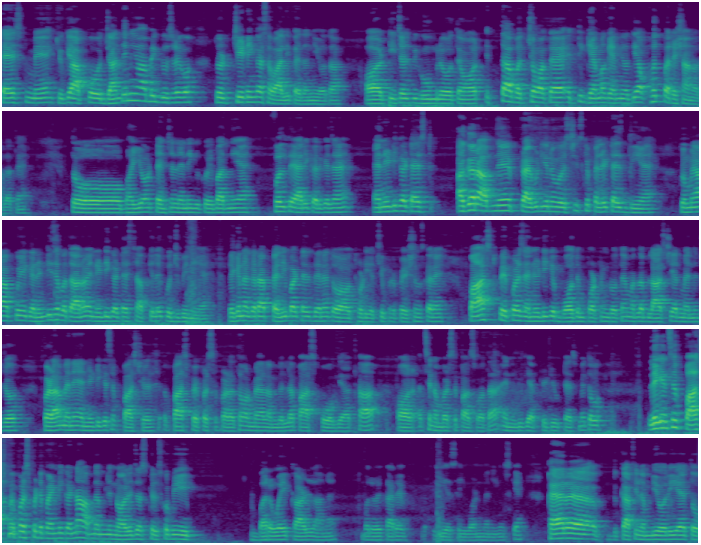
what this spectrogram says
टेस्ट में, क्योंकि आपको जानते नहीं हो आप एक दूसरे को तो चीटिंग का सवाल ही पैदा नहीं होता। और टीचर्स भी घूम रहे होते हैं और इतना बच्चा होता है, इतनी गहमा गहमी होती है, आप खुद परेशान हो जाते हैं। तो भाइयों, टेंशन लेने की कोई बात नहीं है फुल तैयारी करके जाएँ। एन का टेस्ट अगर आपने प्राइवेट यूनिवर्सिटीज़ के पहले टेस्ट दिए हैं तो मैं आपको ये गारंटी से बता रहा हूँ एन का टेस्ट आपके लिए कुछ भी नहीं है। लेकिन अगर आप पहली बार टेस्ट दे रहे हैं तो थोड़ी अच्छी प्रिपरेशन करें। पास्ट पेपर्स एन के बहुत इंपॉर्टेंट होते हैं। मतलब लास्ट ईयर मैंने जो पढ़ा, मैंने एन के सिर्फ़ पास्ट ईयर पास्ट पेपर से पढ़ा था और मैं अलहमदिल्ला पास हो गया था और अच्छे नंबर से पास हुआ था एन के एप्टीट्यूड टेस्ट में। तो लेकिन सिर्फ़ पास्ट पेपर्स पर डिपेंड नहीं करना। आपने अपने नॉलेज और स्किल्स को भी बरवे कार्ड लाना है। बरवे कार्ड ये सही वर्ड में नहीं किया। खैर, काफ़ी लंबी हो रही है तो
